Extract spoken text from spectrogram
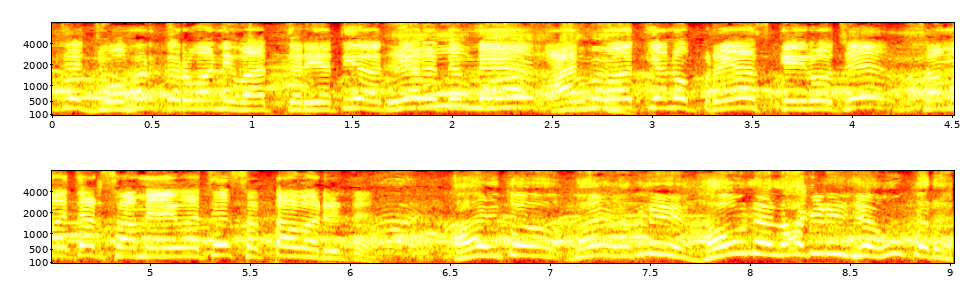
જે જોહર કરવાની વાત કરી હતી અત્યારે તેમને તમે- આત્મહત્યાનો પ્રયાસ કર્યો છે. સમાચાર સામે આવ્યા છે સત્તાવાર રીતે. હા એ તો ભાઈ એમની હવને લાગણી છે. શું કરે?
